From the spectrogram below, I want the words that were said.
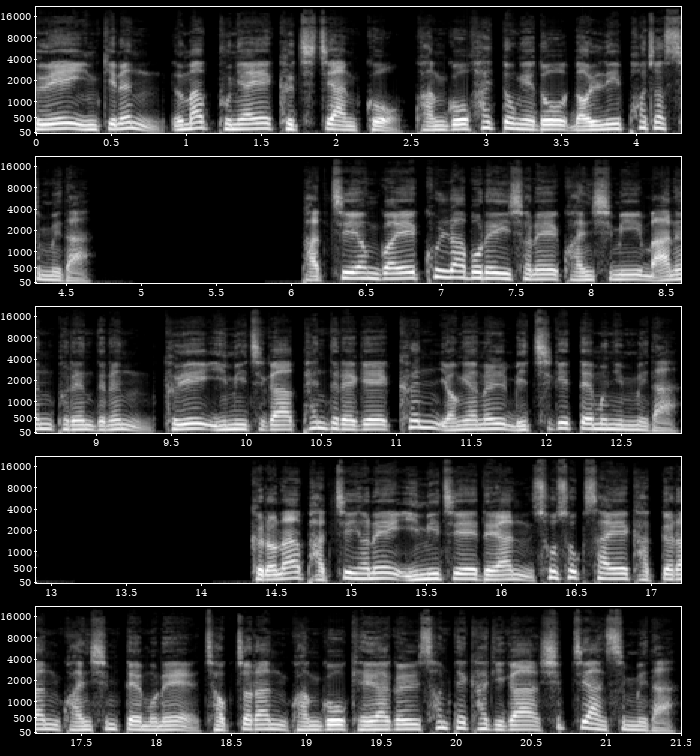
그의 인기는 음악 분야에 그치지 않고 광고 활동에도 널리 퍼졌습니다. 박지현과의 콜라보레이션에 관심이 많은 브랜드는 그의 이미지가 팬들에게 큰 영향을 미치기 때문입니다. 그러나 박지현의 이미지에 대한 소속사의 각별한 관심 때문에 적절한 광고 계약을 선택하기가 쉽지 않습니다.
